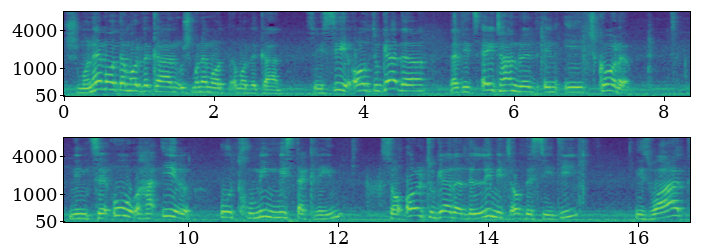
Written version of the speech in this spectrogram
800 אמות לכאן ו-800 אמות לכאן. So you see all together that it's 800 in each corner. נמצאו העיר ותחומים משתכרים. So all together the limits of the city is what?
